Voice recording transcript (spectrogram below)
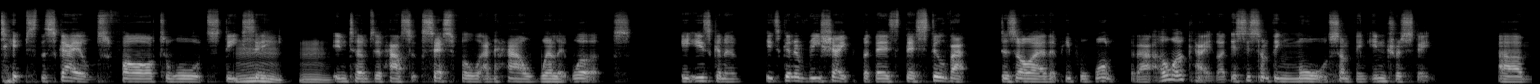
tips the scales far towards dc Mm, mm. in terms of how successful and how well it works it is gonna it's gonna reshape but there's there's still that desire that people want for that oh okay like this is something more something interesting um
